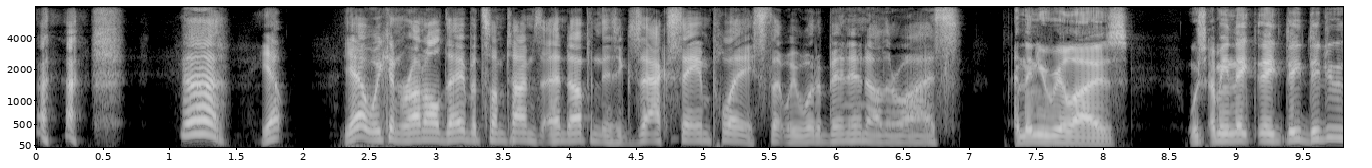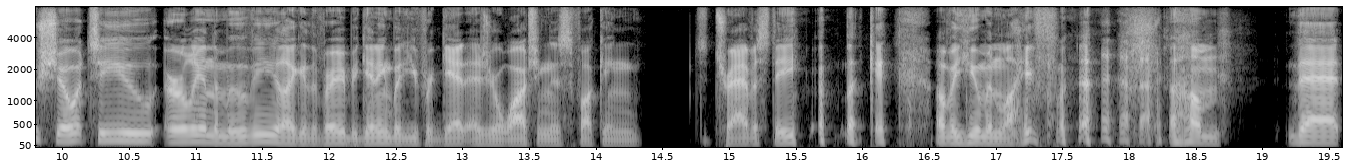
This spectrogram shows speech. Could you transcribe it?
nah. Yeah, we can run all day, but sometimes end up in the exact same place that we would have been in otherwise. And then you realize, which I mean, they, they they they do show it to you early in the movie, like at the very beginning, but you forget as you're watching this fucking travesty like of a human life, um, that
